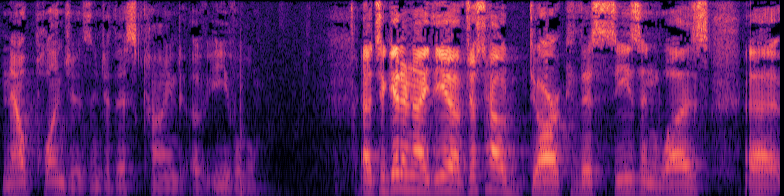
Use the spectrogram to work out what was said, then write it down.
now plunges into this kind of evil. Uh, to get an idea of just how dark this season was uh,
